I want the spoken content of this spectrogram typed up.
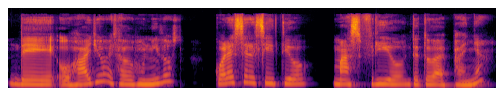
de Ohio, Estados Unidos. ¿Cuál es el sitio más frío de toda España?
